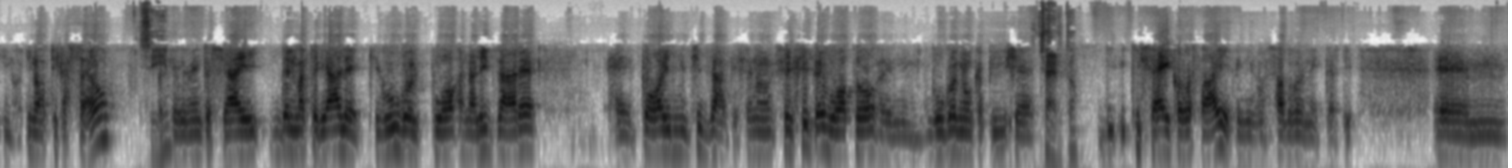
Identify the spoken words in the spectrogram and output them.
in, in ottica SEO, sì. perché ovviamente se hai del materiale che Google può analizzare, eh, puoi indicizzarti. Se, non, se, il sito è vuoto, eh, Google non capisce certo. di, chi sei, cosa fai e quindi non sa dove metterti. Ehm,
